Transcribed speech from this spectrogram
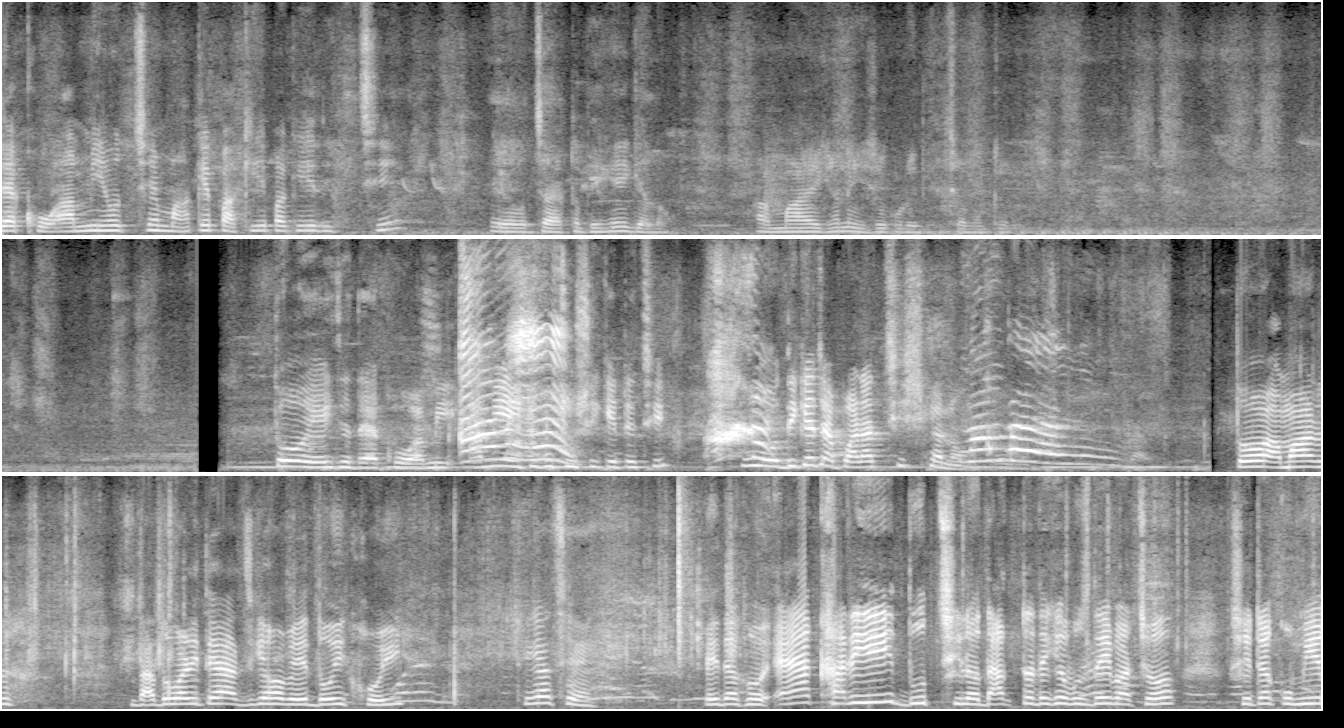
দেখো, আমি হচ্ছে মাকে পাকিয়ে পাকিয়ে দিচ্ছি। এ হচ্ছে একটা ভেঙেই গেল। আর মা এখানে এসে করে দিচ্ছে আমাকে। তো এই যে দেখো, আমি আমি এইটুকু চুষি কেটেছি। তুই ওদিকে যা, পাড়াচ্ছিস কেন? তো আমার দাদু বাড়িতে আজকে হবে দই খই, ঠিক আছে? এই দেখো, এক হাঁড়ি দুধ ছিল, দাগটা দেখে বুঝতেই পারছ। সেটা কমিয়ে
